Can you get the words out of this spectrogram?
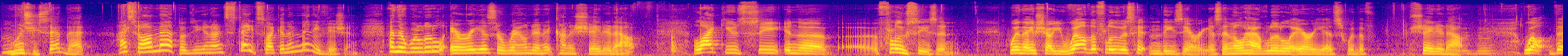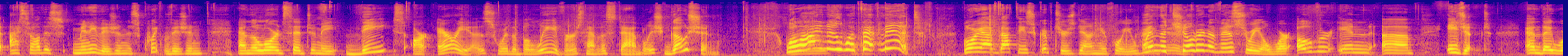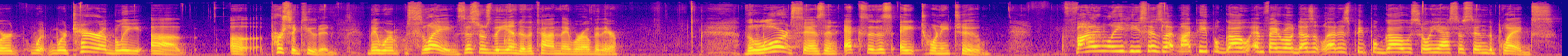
When she said that, I saw a map of the United States, like in a mini vision. And there were little areas around in it, kind of shaded out, like you see in the uh, flu season, when they show you, well, the flu is hitting these areas, and it'll have little areas where the shaded out. Well, the, I saw this mini vision, this quick vision, and the Lord said to me, These are areas where the believers have established Goshen. Well, I knew what that meant. Gloria, I've got these scriptures down here for you. When the children of Israel were over in uh, Egypt and they were, were, were terribly uh, uh, persecuted, they were slaves. This was the end of the time they were over there. The Lord says in Exodus 8:22, finally he says, "Let my people go," and Pharaoh doesn't let his people go, so he has to send the plagues.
